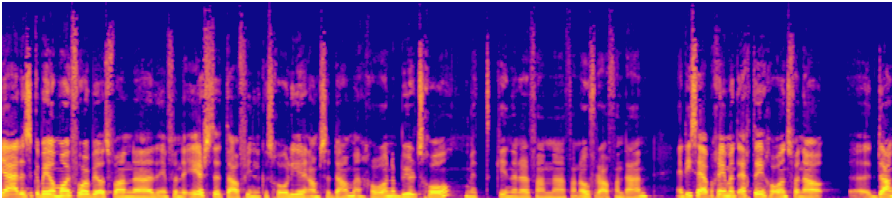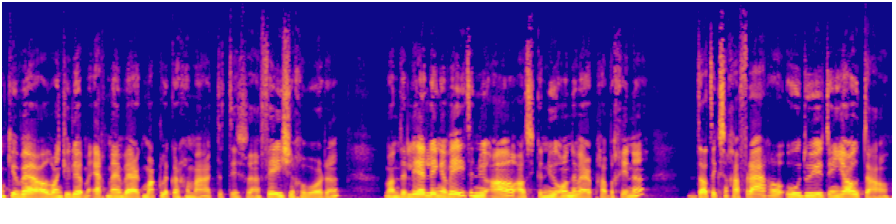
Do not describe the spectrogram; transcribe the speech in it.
Ja, dus ik heb een heel mooi voorbeeld van uh, een van de eerste taalvriendelijke scholen hier in Amsterdam. Een gewone buurtschool met kinderen van, uh, van overal vandaan. En die zei op een gegeven moment echt tegen ons van nou, uh, dank je wel, want jullie hebben echt mijn werk makkelijker gemaakt. Het is een feestje geworden. Want de leerlingen weten nu al, als ik een nieuw onderwerp ga beginnen, dat ik ze ga vragen, hoe doe je het in jouw taal?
